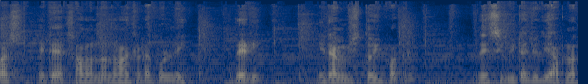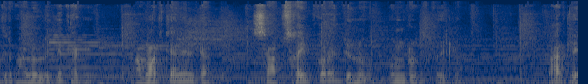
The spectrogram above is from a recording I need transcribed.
বাস, এটা সামান্য নাড়াচাড়া করলেই রেডি নিরামিষ দই পটল রেসিপিটা যদি আপনাদের ভালো লেগে থাকে, আমার চ্যানেলটা সাবস্ক্রাইব করার জন্য অনুরোধ রইল। পারলে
